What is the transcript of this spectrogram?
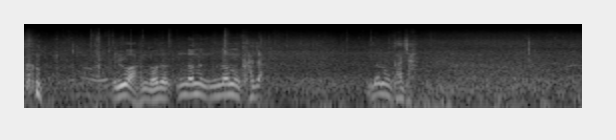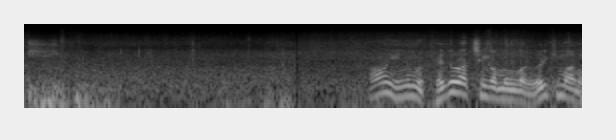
일로 와, 너는, 너는, 너는 가자. 너는 가자. 아, 이놈의 배도라친가 뭔가 왜 이렇게 많어?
